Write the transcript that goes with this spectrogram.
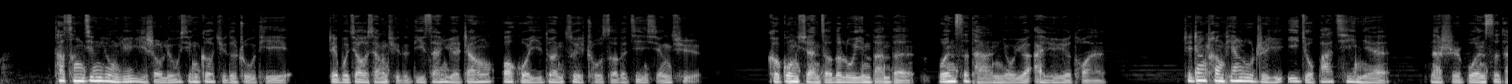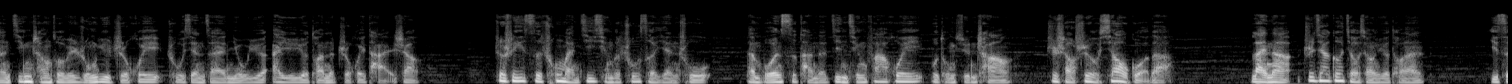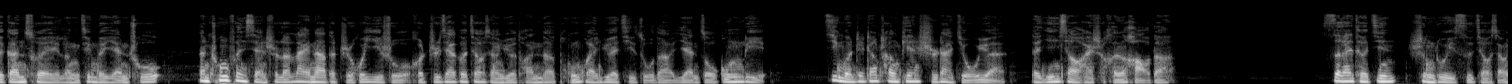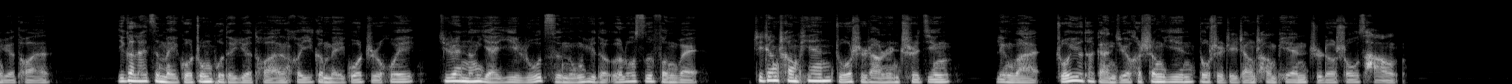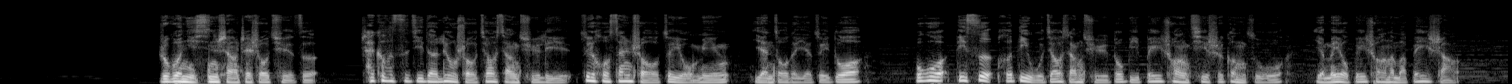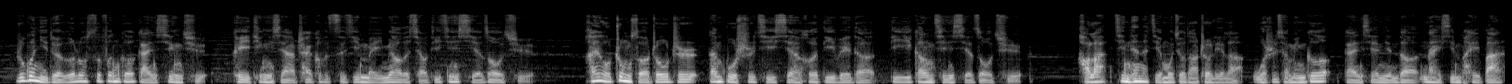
它曾经用于一首流行歌曲的主题。这部交响曲的第三乐章包括一段最出色的进行曲，可供选择的录音版本：伯恩斯坦纽约爱乐乐团。这张唱片录制于1987年，那时伯恩斯坦经常作为荣誉指挥出现在纽约爱乐乐团的指挥台上。这是一次充满激情的出色演出，但伯恩斯坦的尽情发挥不同寻常，至少是有效果的。赖纳芝加哥交响乐团，一次干脆冷静的演出。但充分显示了赖纳的指挥艺术和芝加哥交响乐团的铜管乐器组的演奏功力。尽管这张唱片时代久远，但音效还是很好的。斯莱特金圣路易斯交响乐团，一个来自美国中部的乐团和一个美国指挥，居然能演绎如此浓郁的俄罗斯风味。这张唱片着实让人吃惊。另外，卓越的感觉和声音都使这张唱片值得收藏。如果你欣赏这首曲子，柴可夫斯基的六首交响曲里，最后三首最有名，演奏的也最多。不过第四和第五交响曲都比悲怆气势更足，也没有悲怆那么悲伤。如果你对俄罗斯风格感兴趣，可以听一下柴可夫斯基美妙的小提琴协奏曲，还有众所周知但不失其显赫地位的第一钢琴协奏曲。好了，今天的节目就到这里了，我是小明哥，感谢您的耐心陪伴。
